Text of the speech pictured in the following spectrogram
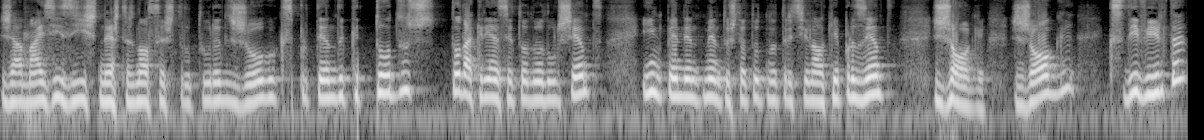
jamais existe nesta nossa estrutura de jogo que se pretende que todos, toda a criança e todo o adolescente, independentemente do estatuto nutricional que apresente, jogue. Jogue, que se divirta,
